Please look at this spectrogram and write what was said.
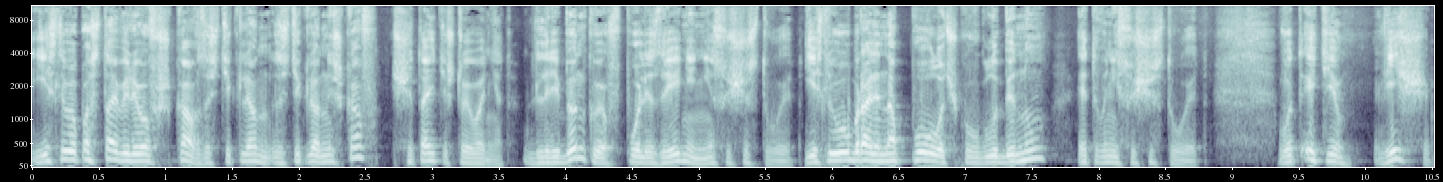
если вы поставили его в шкаф, застеклен, застекленный шкаф, считайте, что его нет. Для ребенка его в поле зрения не существует. Если вы убрали на полочку в глубину, этого не существует. Вот эти вещи,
